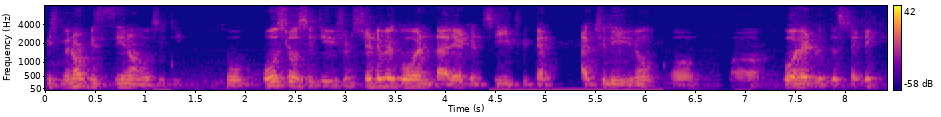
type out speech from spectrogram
which may not be seen on OCT. So post OCT, you should straight away go and dilate and see if you can actually, you know, uh, go ahead with the stenting.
